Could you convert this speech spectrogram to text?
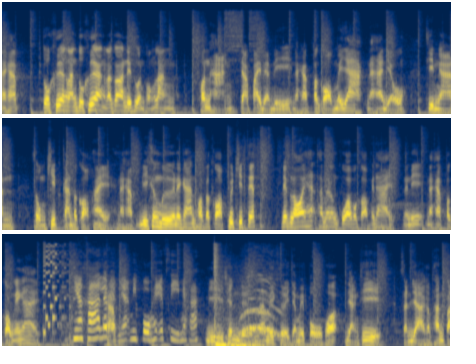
นะครับตัวเครื่องลังตัวเครื่อง แล้วก็ในส่วนของลังท่อนหางจะไปแบบนี้นะครับ ประกอบไม่ยากนะฮะเดี๋ยวทีมงาน ส่งคลิปการประกอบให้นะครับ มีเครื่องมือในการถอดประกอบชุดคิดเซ็ตเรียบร้อยฮะถ้าไม่ต้องกลัวประกอบไม่ได้ในนี้นะครับประกอบง่ายๆ เฮียคะ แล้วครัแบบ บเนี้ยมีโปรให้ FC ไหมคะ มีเช่นเดิมนะไม่เคยจะไม่โปรเพราะอย่างที่สัญญากับท่านไป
